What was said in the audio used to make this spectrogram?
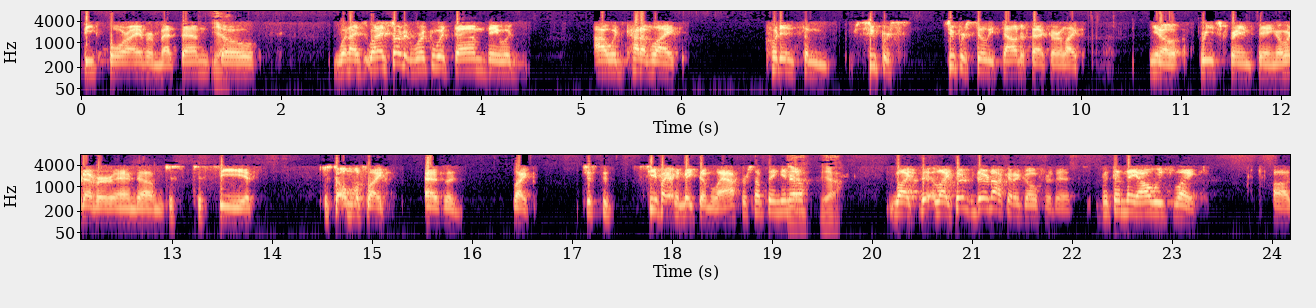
before I ever met them. So when I when I started working with them, they would I would kind of like put in some super super silly sound effect or like you know freeze frame thing or whatever, and um, just to see if just almost like as a like just to see if I can make them laugh or something, you know. Yeah. like they're- like they're they're not going to go for this, but then they always like. Uh,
